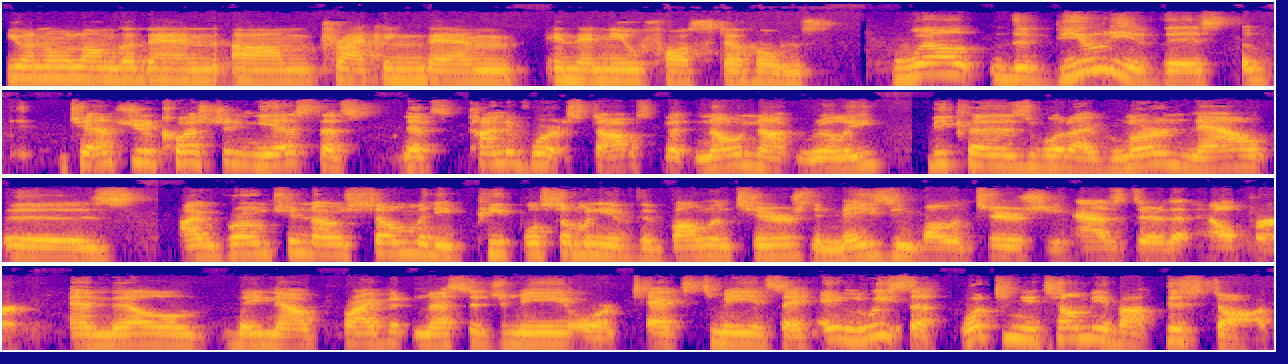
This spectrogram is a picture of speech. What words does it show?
You are no longer then um, tracking them in their new foster homes. Well, the beauty of this, uh, to answer your question, yes, that's that's kind of where it stops, but no, not really, because what I've learned now is I've grown to know so many people, so many of the volunteers, the amazing volunteers she has there that help her, and they'll they now private message me or text me and say, "Hey, Louisa, what can you tell me about this dog?"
